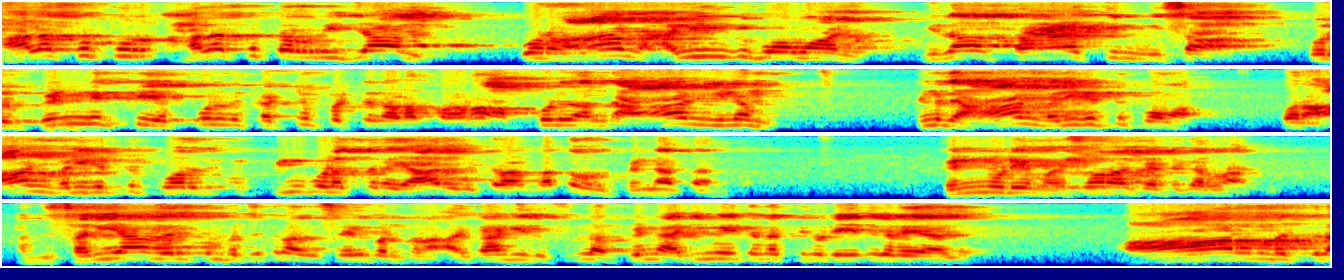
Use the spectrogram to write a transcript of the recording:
ஹலக்குத்துர் ஹலக்குத்தர் ரிஜால் ஒரு ஆண் அழிந்து போவான். இதா தாயத்தின் நிசா. ஒரு பெண்ணுக்கு எப்பொழுது கட்டுப்பட்டு நடப்பானோ அப்பொழுது அந்த ஆண் இனம் என்னது ஆண் வழிகட்டு போவான். ஒரு ஆண் வழிகட்டு போறதுக்கு பின்புலத்துல யார் இருக்கிறான்னு பார்த்தா ஒரு பெண்ணா தான் இருப்பான் பெண்ணுடைய மஷோரா கேட்டுக்கலாம் அது சரியாக இருக்கும் பட்சத்தில் அதை செயல்படுத்தலாம். அதுக்காண்டி இது ஃபுல்லா பெண் அடிமைத்தனத்தினுடைய இது கிடையாது. ஆரம்பத்துல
